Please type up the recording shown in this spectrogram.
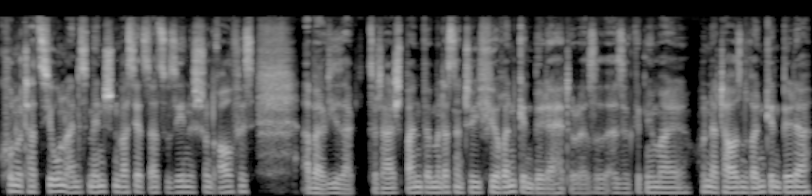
Konnotation eines Menschen, was jetzt da zu sehen ist, schon drauf ist. Aber wie gesagt, total spannend, wenn man das natürlich für Röntgenbilder hätte oder so. Also gib mir mal 100.000 Röntgenbilder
